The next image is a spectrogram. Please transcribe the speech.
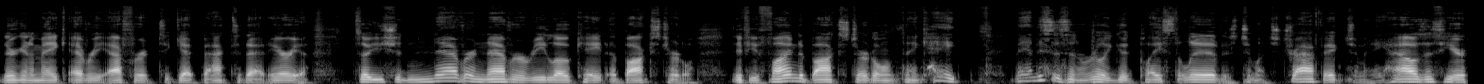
they're going to make every effort to get back to that area. So you should never, never relocate a box turtle. If you find a box turtle and think, hey, man, this isn't a really good place to live. There's too much traffic, too many houses here.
